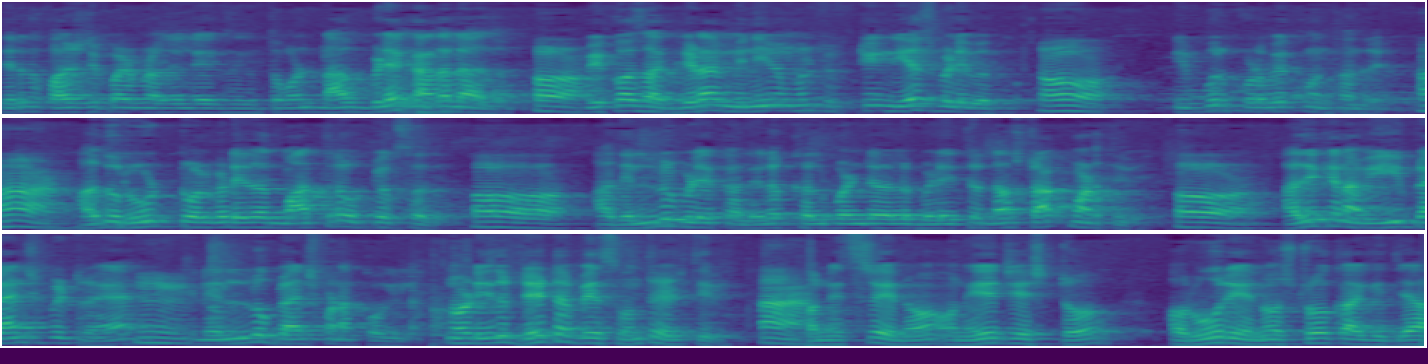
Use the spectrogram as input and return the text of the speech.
ತಿರ್ಗ ಫಾರೆಸ್ಟ್ ಡಿಪಾರ್ಟ್ಮೆಂಟ್ ಅಲ್ಲಿ ತಗೊಂಡು ನಾವು ಬೆಳೆಕ್ ಆಗಲ್ಲ ಅದು. ಬಿಕಾಸ್ ಆ ಗಿಡ ಮಿನಿಮಮ್ ಫಿಫ್ಟೀನ್ ಇಯರ್ಸ್ ಬೆಳಿಬೇಕು. ಇಬ್ಬರು ಕೊಡ್ಬೇಕು ಅಂತಂದ್ರೆ ಹಾ. ಅದು ರೂಟ್ ಒಳಗಡೆ ಇರೋದು ಮಾತ್ರ ಉಪಯೋಗಿಸೋದು. ಅದೆಲ್ಲೂ ಬೆಳೆಯಕ್ಕಲ್ಲ ಎಲ್ಲ ಕಲ್ ಬಂಡೆ ಎಲ್ಲ ಬೆಳೀತಾರೆ ನಾವು ಸ್ಟಾಕ್ ಮಾಡ್ತೀವಿ. ಅದಕ್ಕೆ ನಾವು ಈ ಬ್ರಾಂಚ್ ಬಿಟ್ರೆ ಇನ್ನೆಲ್ಲೂ ಬ್ರಾಂಚ್ ಮಾಡಕ್ ಹೋಗಿಲ್ಲ. ನೋಡಿ ಇದು ಡೇಟಾ ಬೇಸ್ ಅಂತ ಹೇಳ್ತೀವಿ. ಅವ್ನ ಹೆಸರೇನು ಅವ್ನ ಏಜ್ ಎಷ್ಟು ಅವ್ರ ಊರೇನು ಸ್ಟ್ರೋಕ್ ಆಗಿದ್ಯಾ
